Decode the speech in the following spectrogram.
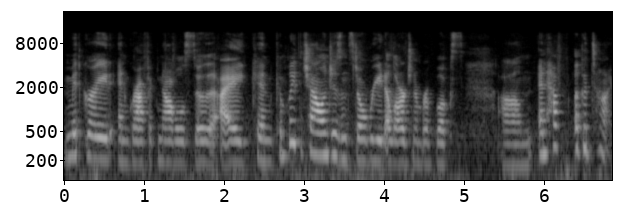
mid-grade and graphic novels so that I can complete the challenges and still read a large number of books um, and have a good time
